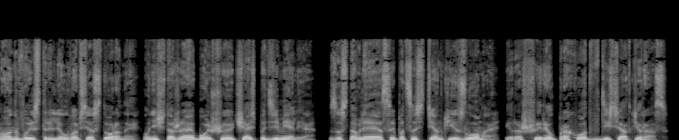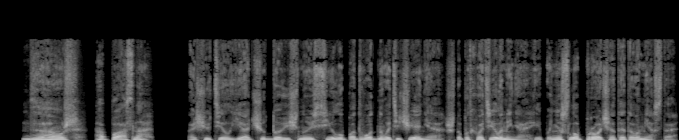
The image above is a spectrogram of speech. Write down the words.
Он выстрелил во все стороны, уничтожая большую часть подземелья, заставляя осыпаться стенки излома и расширил проход в десятки раз. «Да уж, опасно», Ощутил я чудовищную силу подводного течения, что подхватило меня и понесло прочь от этого места.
